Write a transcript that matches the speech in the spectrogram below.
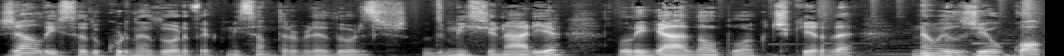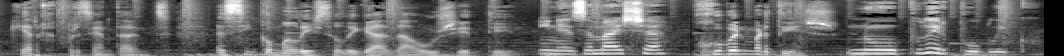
Já a lista do coordenador da Comissão de Trabalhadores de Missionária, ligada ao Bloco de Esquerda, não elegeu qualquer representante, assim como a lista ligada à UGT. Inês Ameixa. Ruben Martins. No Poder Público.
